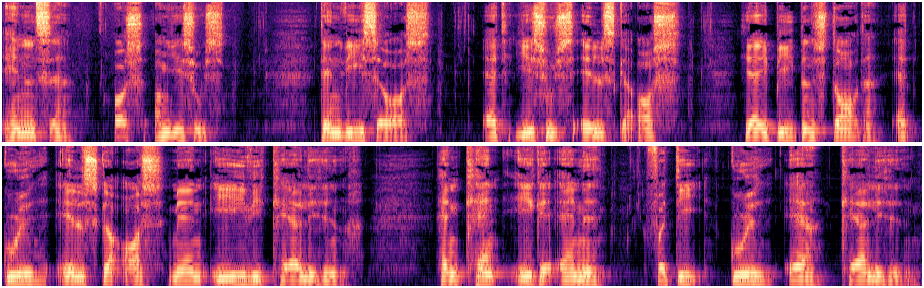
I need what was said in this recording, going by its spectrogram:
hændelse os om Jesus? Den viser os, at Jesus elsker os. Ja, i Bibelen står der, at Gud elsker os med en evig kærlighed. Han kan ikke andet, fordi Gud er kærligheden.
